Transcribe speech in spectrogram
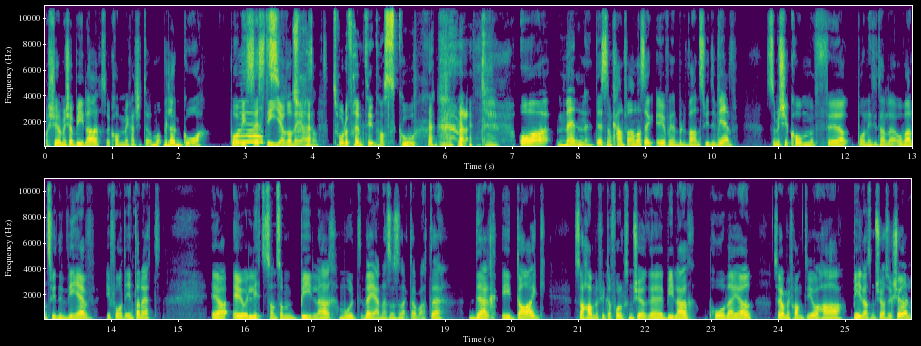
Og selv om vi ikke har biler, så kommer vi kanskje til å ville gå på visse stier og veier. Sant? Tror du fremtiden har sko? Nei, Og, men det som kan forandre seg, er jo f.eks. vannsvide vev, som ikke kom før på 90-tallet. Og vannsvide vev i forhold til internett er, er jo litt sånn som biler mot veiene, som snakket om. At der i dag så har vi fylt av folk som kjører biler på veier. Så kan vi i framtida ha biler som kjører seg sjøl.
